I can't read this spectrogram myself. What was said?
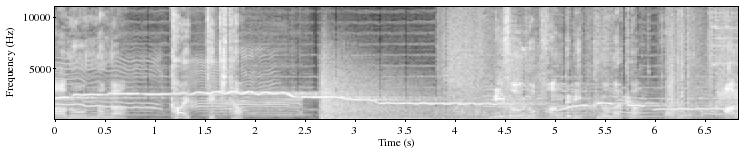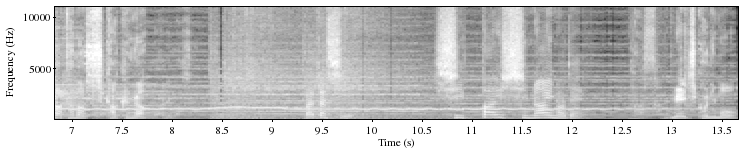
あの女が帰ってきた。未曾有のパンデミックの中新たな資格が。私失敗しないので。美智子にも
